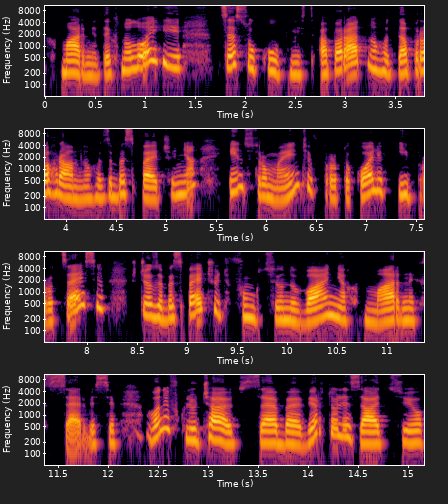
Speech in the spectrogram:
Хмарні технології це сукупність апаратного та програмного забезпечення інструментів, протоколів і процесів, що забезпечують функціонування хмарних сервісів. Вони включають в себе віртуалізацію,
